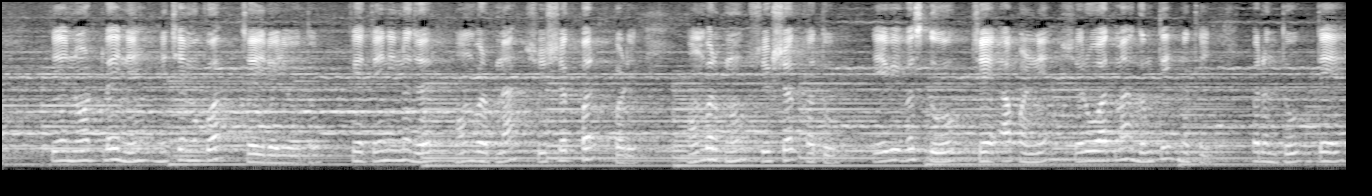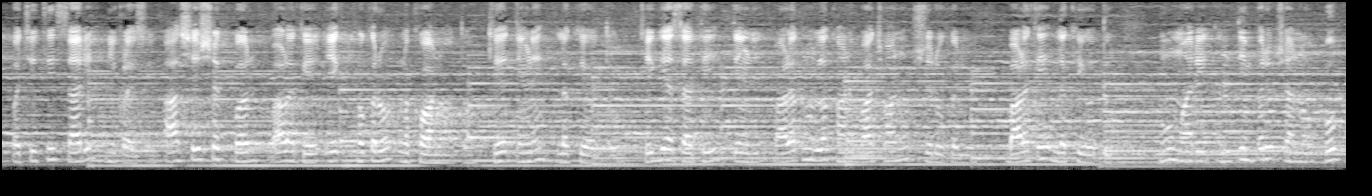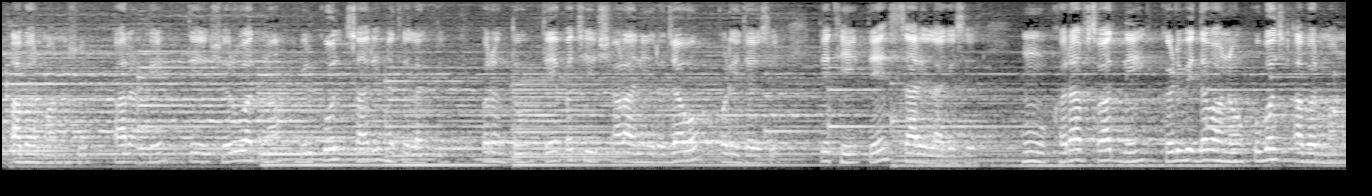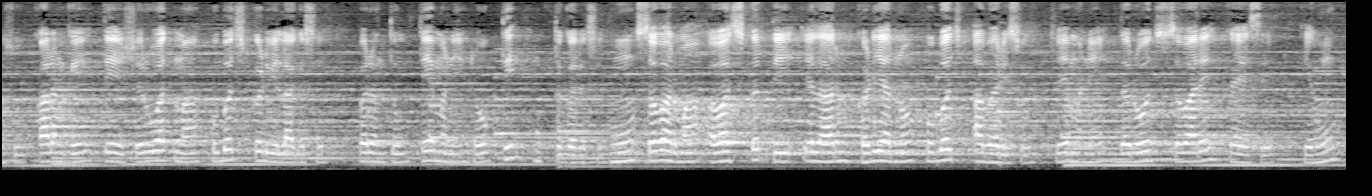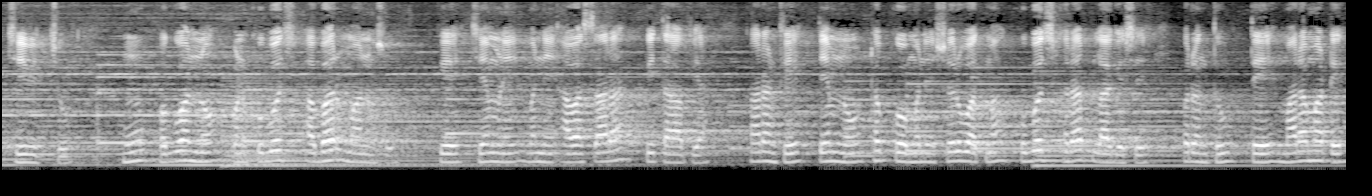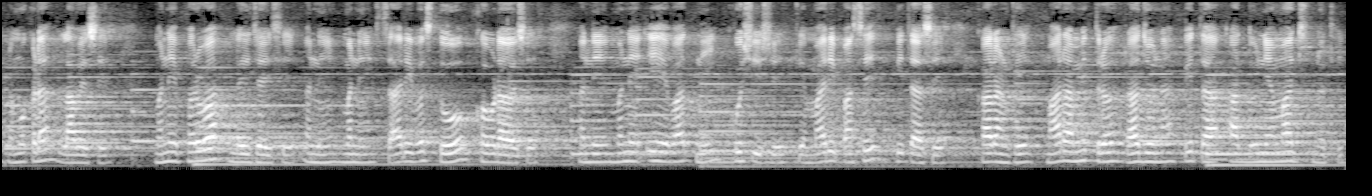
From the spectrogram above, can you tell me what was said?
તે નોટ લઈને નીચે મૂકવા જઈ રહ્યો હતો કે તેની નજર હોમવર્કના શીર્ષક પર પડી. હોમવર્કનું શીર્ષક હતું, એવી વસ્તુઓ જે આપણને શરૂઆતમાં ગમતી નથી. પરંતુ તે પછીથી સારી નીકળે છે. આ શીર્ષક પર બાળકે એક ફકરો લખવાનો હતો, જે તેણે લખ્યો હતો. જિજ્ઞાસાથી તેણે બાળકનું લખાણ વાંચવાનું શરૂ કર્યું. બાળકે લખ્યું હતું, હું મારી અંતિમ પરીક્ષાનો ખૂબ આભાર માનું છું, કારણ કે તે શરૂઆતમાં બિલકુલ સારી નથી લાગતી, પરંતુ તે પછી શાળાની રજાઓ પડી જાય છે, તેથી તે સારી લાગે છે. હું ખરાબ સ્વાદની કડવી દવાનો ખૂબ જ આભાર માનું છું, કારણ કે તે શરૂઆતમાં ખૂબ જ કડવી લાગે છે, પરંતુ તે મને રોગથી મુક્ત કરે છે. હું સવારમાં અવાજ કરતી એલાર્મ ઘડિયાળનો ખૂબ જ આભારી છું, જે મને દરરોજ સવારે કહે છે કે હું જીવિત છું. હું ભગવાનનો પણ ખૂબ જ આભાર માનું છું કે જેમણે મને આવા સારા પિતા આપ્યા, કારણ કે તેમનો ઠપકો મને શરૂઆતમાં ખૂબ જ ખરાબ લાગે છે. પરંતુ તે મારા માટે રમકડા લાવે છે. મને ફરવા લઈ જાય છે અને મને સારી વસ્તુઓ ખવડાવે છે અને મને એ વાતની ખુશી છે કે મારી પાસે પિતા છે કારણ કે મારા મિત્ર રાજુના પિતા આ દુનિયામાં જ નથી.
